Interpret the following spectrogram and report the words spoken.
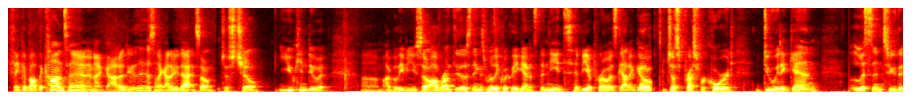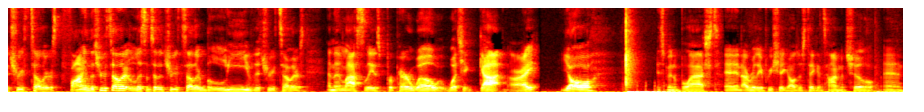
think about the content and I gotta do this and I gotta do that. And so just chill. You can do it. Um, I believe in you. So I'll run through those things really quickly again. It's the need to be a pro has got to go. Just press record, do it again. Listen to the truth tellers, find the truth teller, listen to the truth teller, believe the truth tellers. And then lastly is prepare well with what you got. All right. Y'all, it's been a blast. And I really appreciate y'all just taking time to chill and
